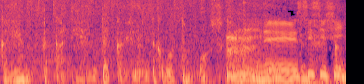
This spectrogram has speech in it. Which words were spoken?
caliente, caliente, caliente como tu voz. Eh, sí, sí, sí.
